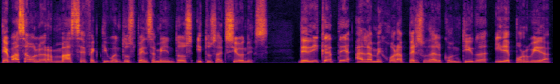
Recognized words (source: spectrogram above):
te vas a volver más efectivo en tus pensamientos y tus acciones. Dedícate a la mejora personal continua y de por vida.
